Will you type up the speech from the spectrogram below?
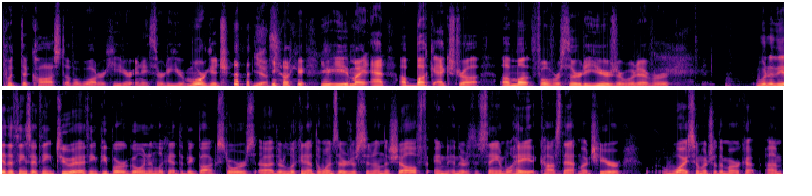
put the cost of a water heater in a 30 year mortgage. Yes. you, know, you, you might add a buck extra a month over 30 years or whatever. One of the other things I think too, I think people are going and looking at the big box stores. Uh, they're looking at the ones that are just sitting on the shelf, and, and they're saying, "Well, hey, it costs that much here. Why so much of the markup?" Um,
